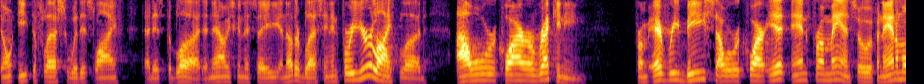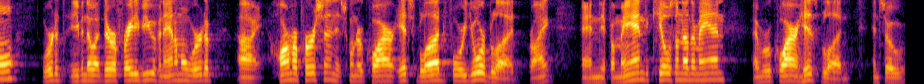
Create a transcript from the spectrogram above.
Don't eat the flesh with its life, that is the blood. And now he's going to say another blessing. And for your lifeblood, I will require a reckoning. From every beast, I will require it, and from man. So if an animal were to, even though they're afraid of you, if an animal were to uh, harm a person, it's going to require its blood for your blood, right? And if a man kills another man, it will require his blood. And so,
